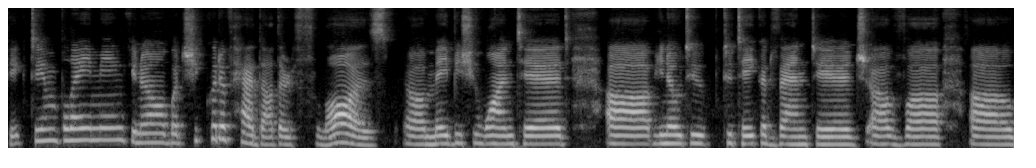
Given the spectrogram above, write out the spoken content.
victim blaming, you know, but she could have had other flaws. Uh, maybe she wanted, uh, you know, to to take advantage of uh, uh,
